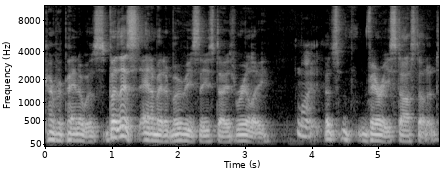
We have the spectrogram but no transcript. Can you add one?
Kung Fu Panda was, but that's animated movies these days. Really, One. it's very star-studded.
